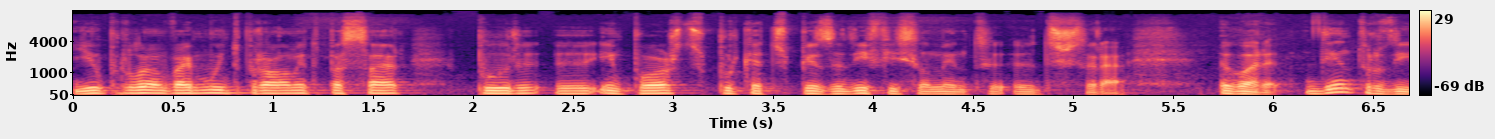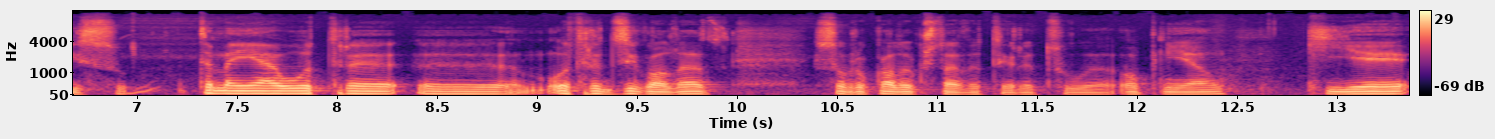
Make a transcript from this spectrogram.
E o problema vai muito provavelmente passar por uh, impostos, porque a despesa dificilmente uh, descerá. Agora, dentro disso, também há outra, uh, outra desigualdade sobre a qual eu gostava de ter a tua opinião, que é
